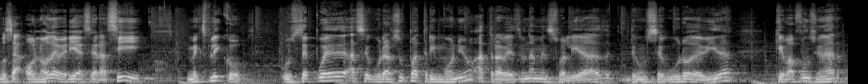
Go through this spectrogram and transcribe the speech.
o sea, o no debería ser así. Me explico. Usted puede asegurar su patrimonio a través de una mensualidad de un seguro de vida que va a funcionar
